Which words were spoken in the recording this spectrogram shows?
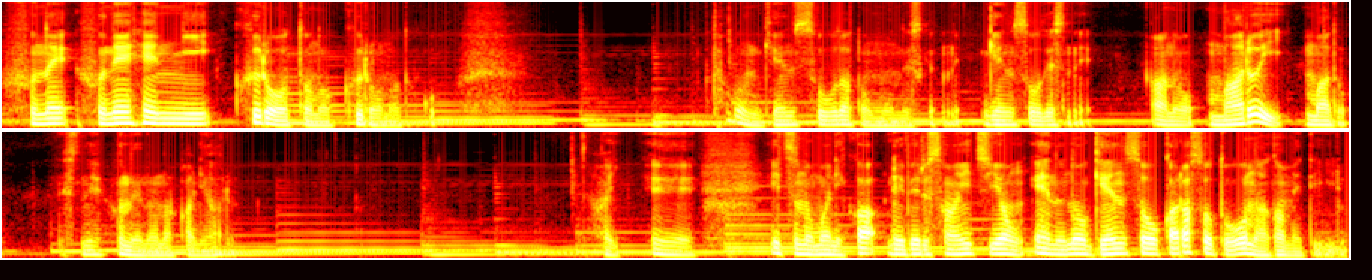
船船辺に黒との黒のとこ。多分幻想だと思うんですけどね。幻想ですね。あの丸い窓ですね。船の中にある。はい、えー、いつの間にかレベル 314N の幻想から外を眺めている。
